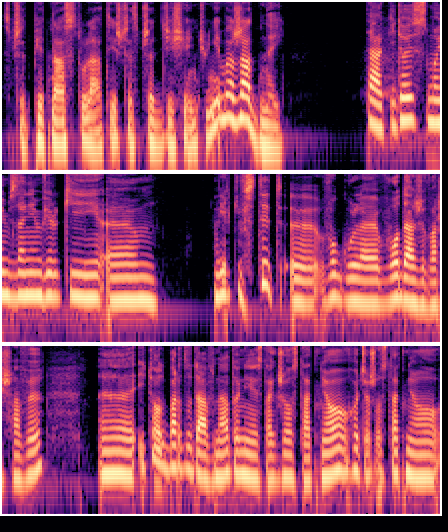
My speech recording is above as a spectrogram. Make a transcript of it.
sprzed 15 lat, jeszcze sprzed 10, nie ma żadnej. Tak, i to jest moim zdaniem wielki, wielki wstyd e, w ogóle włodarzy Warszawy. I to od bardzo dawna, to nie jest tak, że ostatnio, chociaż ostatnio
